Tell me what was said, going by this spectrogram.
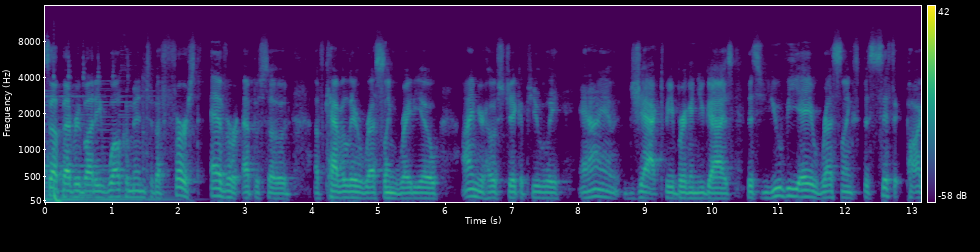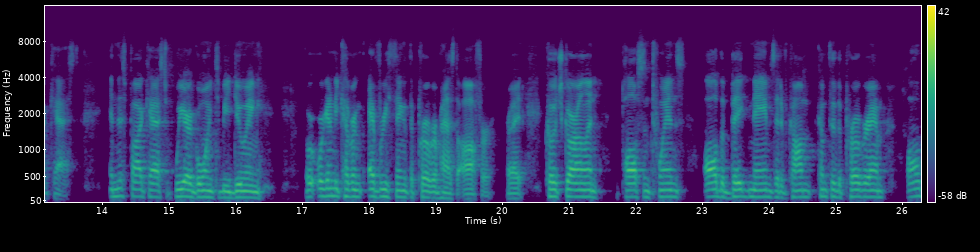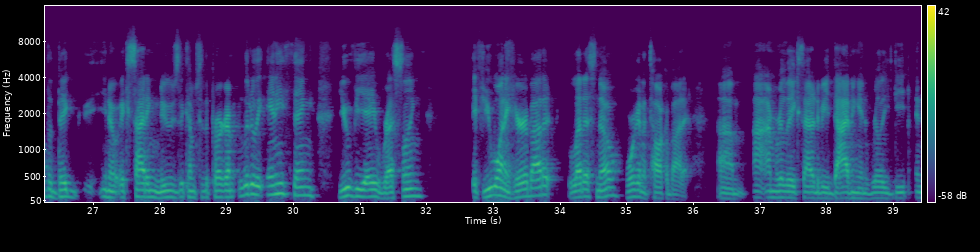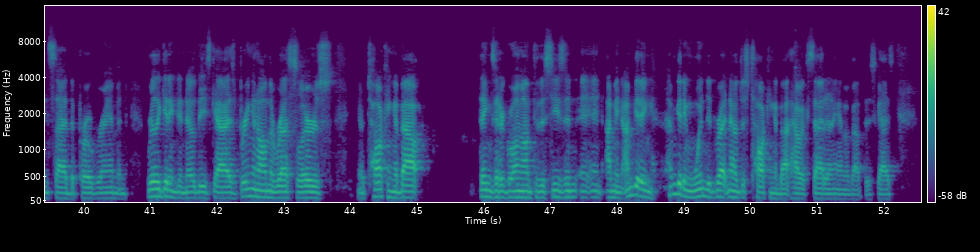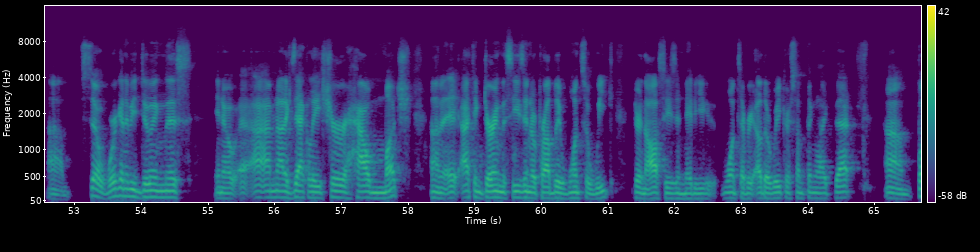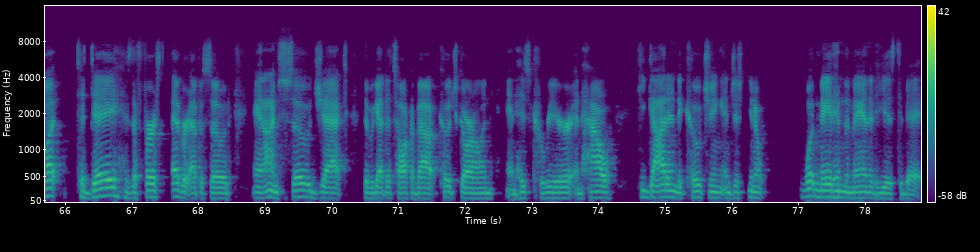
What's up, everybody? Welcome into the first ever episode of Cavalier Wrestling Radio. I'm your host, Jacob Hughley, and I am jacked to be bringing you guys this UVA wrestling specific podcast. In this podcast, we are going to be doing, we're, we're going to be covering everything that the program has to offer, right? Coach Garland, Paulson twins, all the big names that have come come through the program, all the big, you know, exciting news that comes to the program. Literally anything UVA wrestling. If you want to hear about it, let us know. We're going to talk about it. Um, I'm really excited to be diving in really deep inside the program and really getting to know these guys, bringing on the wrestlers, you know, talking about things that are going on through the season. And, and I mean, I'm getting I'm getting winded right now just talking about how excited I am about this, guys. Um, so we're going to be doing this. You know, I, am not exactly sure how much. Um, it, I think during the season or probably once a week. During the off season, maybe once every other week or something like that. Um, but today is the first ever episode, and I'm so jacked that we got to talk about Coach Garland and his career and how he got into coaching and just you know what made him the man that he is today.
